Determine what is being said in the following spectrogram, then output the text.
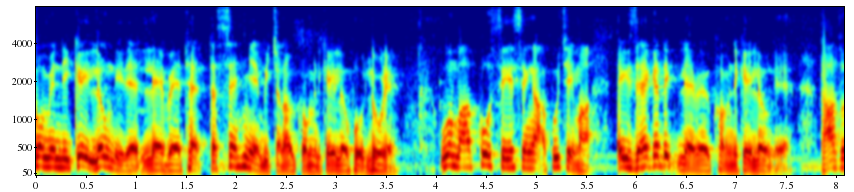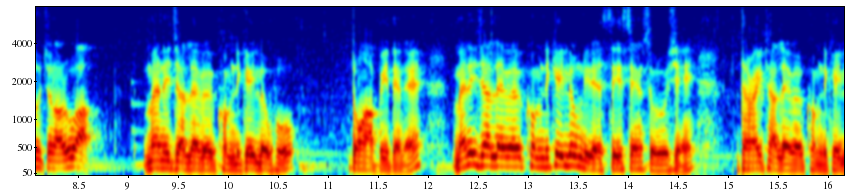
communicate လုပ်နေတဲ့ level ထက်တစ်ဆင့်မြင့်ပြီးကျွန်တော် communicate လုပ်ဖို့လိုတယ်ဥပမာကိုစေးစင်ကအခုချိန်မှာ executive level communicate လုပ်နေတယ်ဒါဆိုကျွန်တော်တို့က manager level communicate လုပ်ဖို့ တွန်းအားပေးတဲ့တယ် manager level communicate လုပ်နေတဲ့စေးစင်ဆိုလို့ရှိရင် director level communicate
